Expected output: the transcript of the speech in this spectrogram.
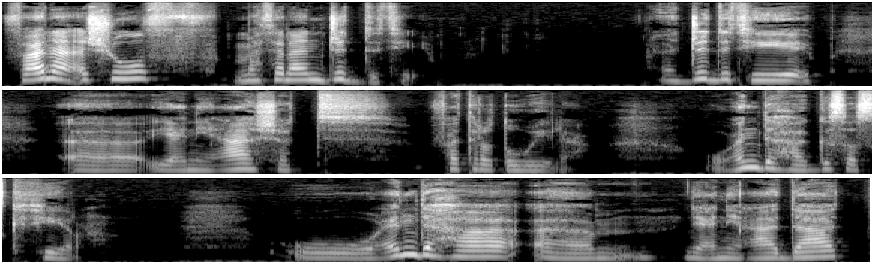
فأنا أشوف مثلا جدتي جدتي آه يعني عاشت فترة طويلة وعندها قصص كثيرة. وعندها يعني عادات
